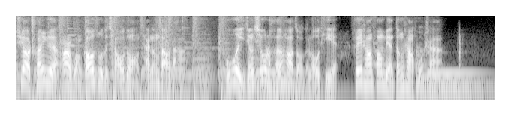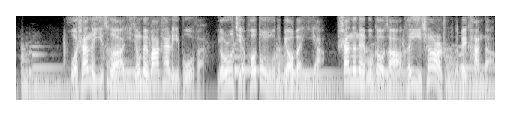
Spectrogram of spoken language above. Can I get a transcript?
需要穿越二广高速的桥洞才能到达。不过已经修了很好走的楼梯，非常方便登上火山。火山的一侧已经被挖开了一部分，犹如解剖动物的标本一样，山的内部构造可以一清二楚地被看到。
